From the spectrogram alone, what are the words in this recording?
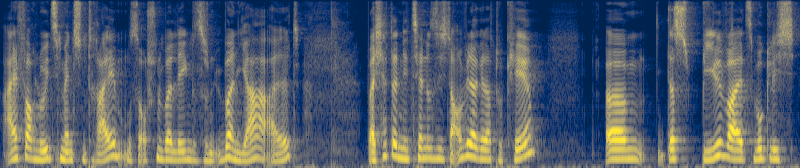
einfach Luigi Mansion 3, muss auch schon überlegen, das ist schon über ein Jahr alt weil ich hatte Nintendo sich dann auch wieder gedacht, okay, ähm, das Spiel war jetzt wirklich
